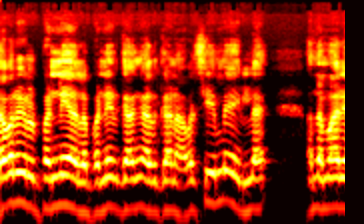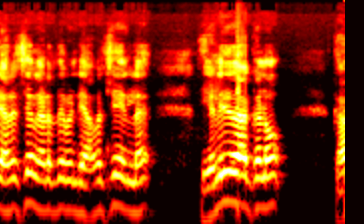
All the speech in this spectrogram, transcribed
தவறுகள் பண்ணி அதில் பண்ணியிருக்காங்க. அதுக்கான அவசியமே இல்லை. அந்த மாதிரி அரசியல் நடத்த வேண்டிய அவசியம் இல்லை. எளிதாக்கணும். கா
